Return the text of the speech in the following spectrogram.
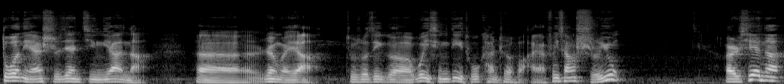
多年实践经验呢，呃认为啊，就说这个卫星地图勘测法呀非常实用，而且呢。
